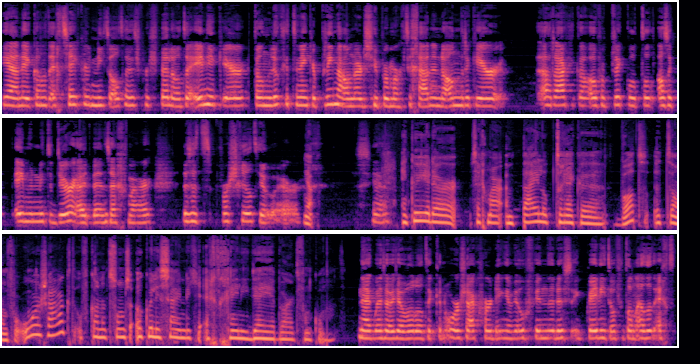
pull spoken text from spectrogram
Ja, nee, ik kan het echt zeker niet altijd voorspellen. Want de ene keer dan lukt het in één keer prima om naar de supermarkt te gaan. En de andere keer raak ik al overprikkeld tot als ik één minuut de deur uit ben, zeg maar. Dus het verschilt heel erg. Ja. Dus ja. En kun je er zeg maar een pijl op trekken wat het dan veroorzaakt? Of kan het soms ook wel eens zijn dat je echt geen idee hebt waar het van komt? Nou, ik ben sowieso wel dat ik een oorzaak voor dingen wil vinden. Dus ik weet niet of het dan altijd echt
